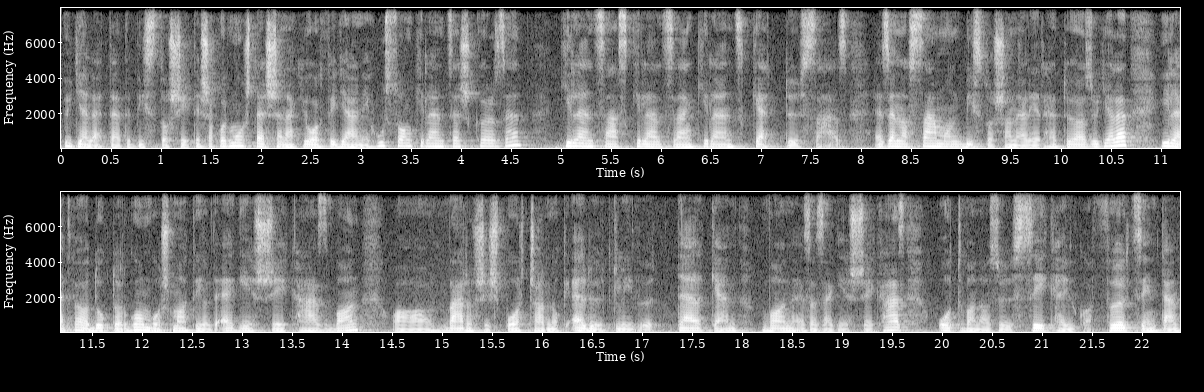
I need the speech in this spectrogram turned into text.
ügyeletet biztosít, és akkor most tessenek jól figyelni 29-es körzet, 999 200. Ezen a számon biztosan elérhető az ügyelet, illetve a dr. Gombos Matild egészségházban, a Városi Sportcsarnok előtt lévő telken van ez az egészségház, ott van az ő székhelyük a földszinten.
